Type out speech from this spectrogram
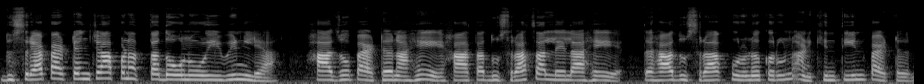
दुसऱ्या पॅटर्नच्या आपण आत्ता दोन ओळी विणल्या. हा जो पॅटर्न आहे हा आता दुसरा चाललेला आहे. तर हा दुसरा पूर्ण करून आणखीन तीन पॅटर्न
